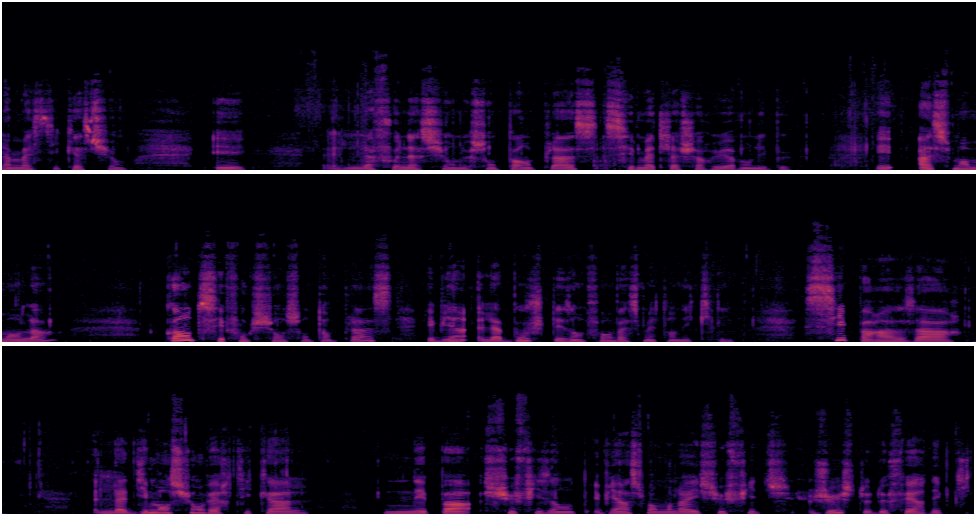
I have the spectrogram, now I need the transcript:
la mastication et la phonation ne sont pas en place, c'est mettre la charrue avant les bœufs. Et à ce moment-là, quand ces fonctions sont en place, eh bien, la bouche des enfants va se mettre en équilibre. Si par hasard la dimension verticale n'est pas suffisante, et eh bien à ce moment-là, il suffit juste de faire des petits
